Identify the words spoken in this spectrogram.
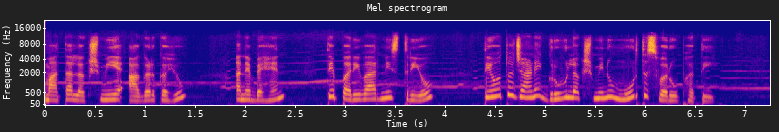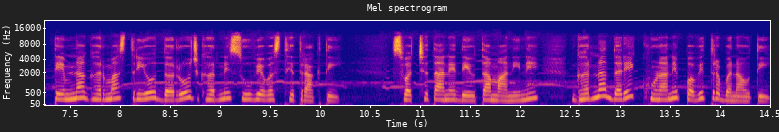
માતા લક્ષ્મીએ આગળ કહ્યું, અને બહેન, તે પરિવારની સ્ત્રીઓ, તેઓ તો જાણે ગૃહલક્ષ્મીનું મૂર્ત સ્વરૂપ હતી. તેમના ઘરમાં સ્ત્રીઓ દરરોજ ઘરને સુવ્યવસ્થિત રાખતી, સ્વચ્છતાને દેવતા માનીને ઘરના દરેક ખૂણાને પવિત્ર બનાવતી.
